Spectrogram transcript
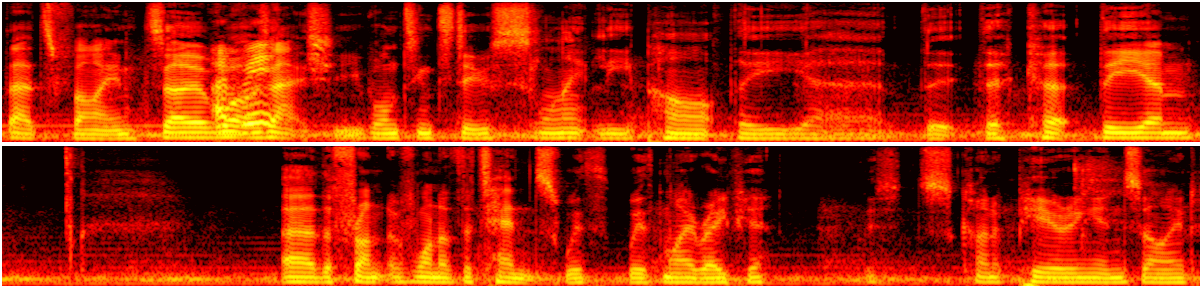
That's fine. So I what I was actually wanting to do slightly part the uh, the the cut the um uh, the front of one of the tents with with my rapier. It's kind of peering inside.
